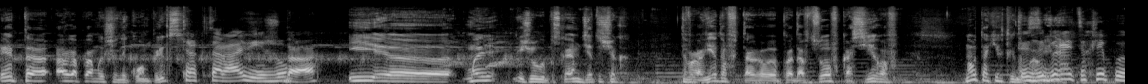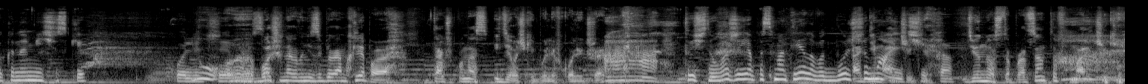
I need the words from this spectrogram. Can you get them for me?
это агропромышленный комплекс, Трактора вижу. да, и э, мы еще выпускаем деточек, товароведов, продавцов, кассиров. Ну, вот таких три То есть забираете хлеб у экономических колледжей? Ну, э, больше, наверное, не забираем хлеб, а так, чтобы у нас и девочки были в колледже. А, точно, у вас же я посмотрела, вот больше Одни мальчики. мальчиков. 90% мальчики.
